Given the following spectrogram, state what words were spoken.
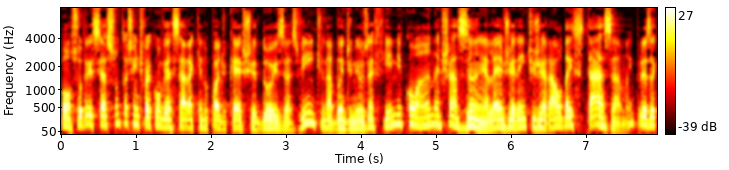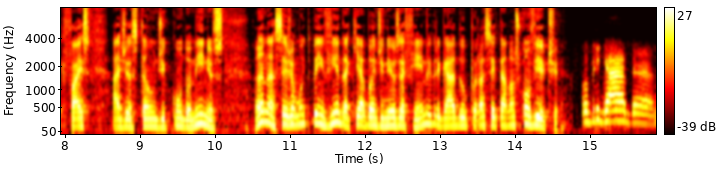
Bom, sobre esse assunto a gente vai conversar aqui no podcast 2 às 20, na Band News FM, com a Ana Chazan. Ela é gerente geral da Estasa, uma empresa que faz a gestão de condomínios. Ana, seja muito bem-vinda aqui à Band News FM. Obrigado por aceitar nosso convite. Obrigada,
